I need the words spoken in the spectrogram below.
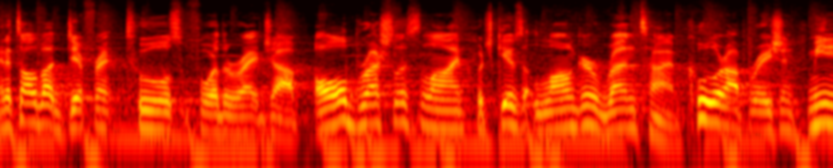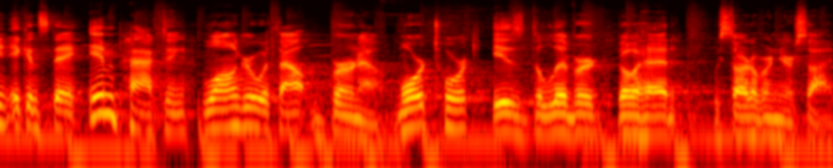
And it's all about different tools for the right job. All brushless line, which gives longer runtime, cooler operation, meaning it can stay impacting longer without burnout. More torque is delivered. Go ahead, we start over on your side.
